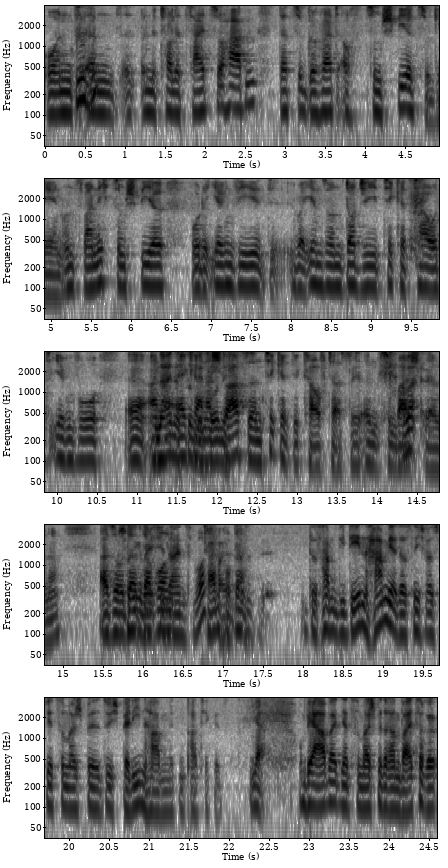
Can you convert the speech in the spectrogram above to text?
Und mhm. ähm, eine tolle Zeit zu haben, dazu gehört auch zum Spiel zu gehen. Und zwar nicht zum Spiel, wo du irgendwie über irgendein so dodgy Ticket-Tout irgendwo äh, an Nein, der Ecke einer Straße nicht. ein Ticket gekauft hast, ja. äh, zum Beispiel. Aber, ne? Also da, da, wollen, kein Problem. Also, das haben, die Dänen haben ja das nicht, was wir zum Beispiel durch Berlin haben mit ein paar Tickets. Ja. Und wir arbeiten ja zum Beispiel daran, weitere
